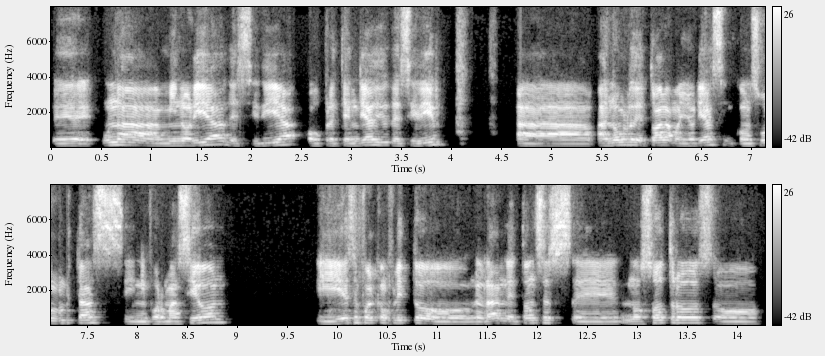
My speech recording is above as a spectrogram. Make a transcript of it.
eh, una minoría decidía o pretendía decidir a, a, nombre de toda la mayoría, sin consultas, sin información, y ese fue el conflicto grande. Entonces, eh, nosotros o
